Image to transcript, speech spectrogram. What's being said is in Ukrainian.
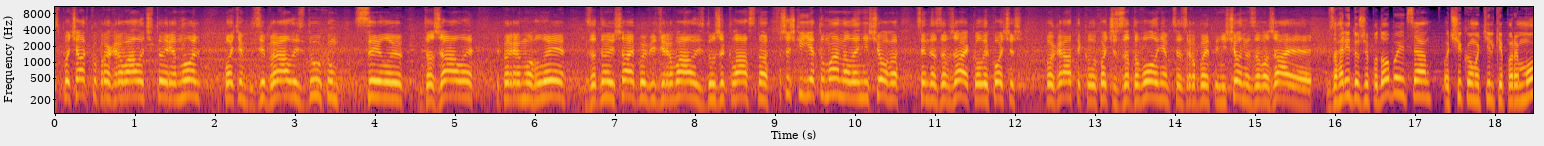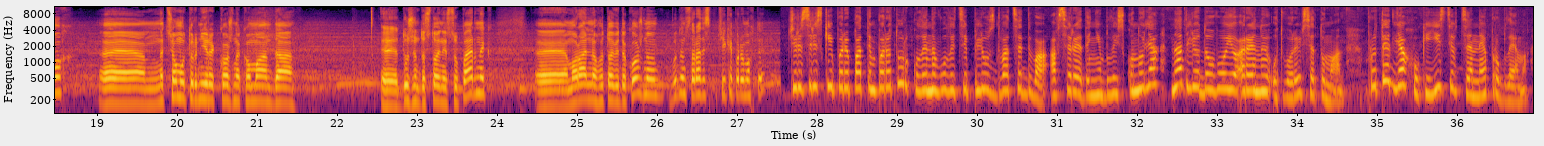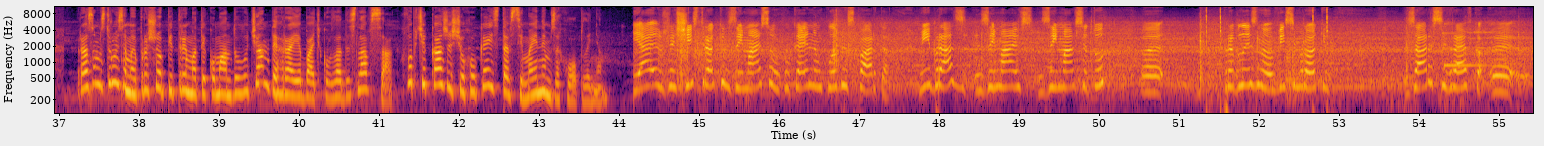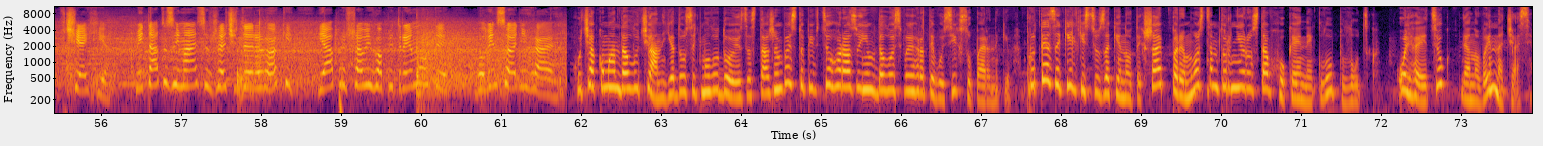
Спочатку програвали 4-0, потім зібрались духом, силою, дожали, перемогли. З одної шайби відірвались дуже класно. Трошечки є туман, але нічого це не заважає. Коли хочеш пограти, коли хочеш з задоволенням це зробити, нічого не заважає. Взагалі дуже подобається. Очікуємо тільки перемог. Е, На цьому турнірі кожна команда дуже достойний суперник. Е, Морально готові до кожного. Будемо старатися тільки перемогти. Через різкий перепад температур, коли на вулиці плюс 22, а всередині близько нуля, над льодовою ареною утворився туман. Проте для хокеїстів це не проблема. Разом з друзями прийшов підтримати команду Лучан, де грає батько Владислав Сак. Хлопчик каже, що хокей став сімейним захопленням. Я вже 6 років займаюся у хокейному клубі Спарта. Мій брат займався тут е, приблизно 8 років. Зараз грає в, е, в Чехії. Мій тато займається вже 4 роки. Я прийшов його підтримувати, бо він сьогодні грає. Хоча команда Лучан є досить молодою за стажем виступів, цього разу їм вдалося виграти в усіх суперників. Проте за кількістю закинутих шайб переможцем турніру став хокейний клуб Луцьк. Ольга Яцюк для новин на часі.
